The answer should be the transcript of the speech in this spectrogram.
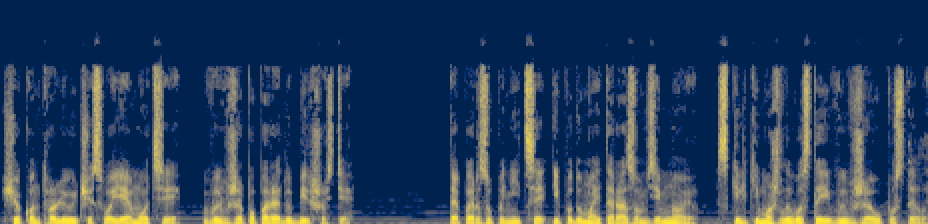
що контролюючи свої емоції, ви вже попереду більшості. Тепер зупиніться і подумайте разом зі мною, скільки можливостей ви вже упустили.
